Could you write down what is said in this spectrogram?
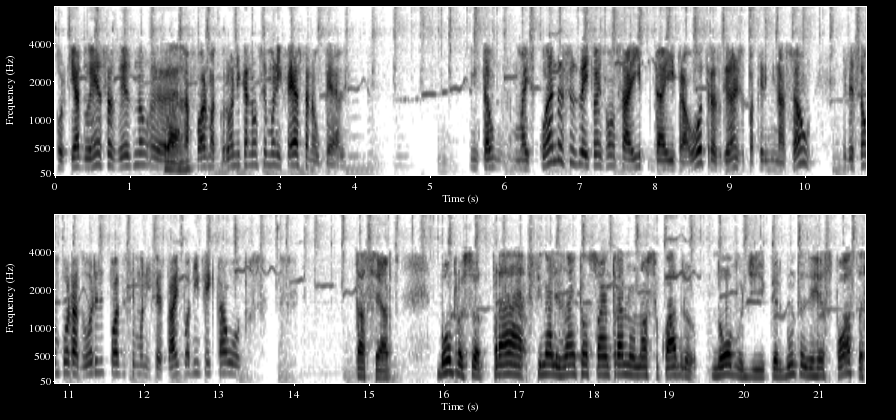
porque a doença às vezes não, é, na forma crônica não se manifesta na UPL. Então, mas quando esses leitões vão sair daí para outras granjas para terminação, eles são portadores e podem se manifestar e podem infectar outros. Tá certo. Bom, professor, para finalizar, então, só entrar no nosso quadro novo de perguntas e respostas.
